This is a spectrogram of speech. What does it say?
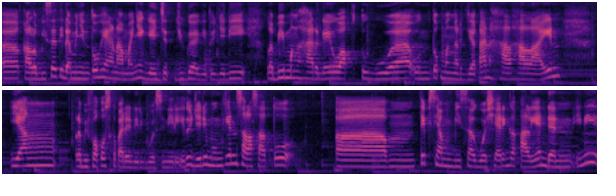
uh, kalau bisa tidak menyentuh yang namanya gadget juga gitu. Jadi lebih menghargai waktu gue untuk mengerjakan hal-hal lain yang lebih fokus kepada diri gue sendiri. Itu jadi mungkin salah satu um, tips yang bisa gue sharing ke kalian. Dan ini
